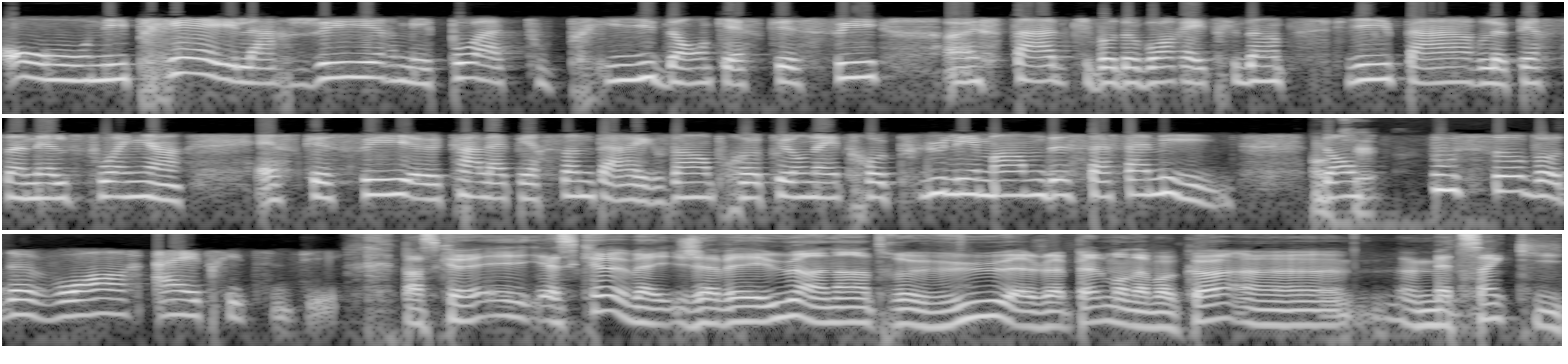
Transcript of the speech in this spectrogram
on est prêt à élargir, mais pas à tout prix. Donc, est-ce que c'est un stade qui va devoir être identifié par le personnel soignant? Est-ce que c'est euh, quand la personne, par exemple, reconnaîtra plus les membres de sa famille? Donc, tout ça va devoir être étudié. Parce que est-ce que ben, j'avais eu en entrevue, euh, j'appelle mon avocat, un, médecin qui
